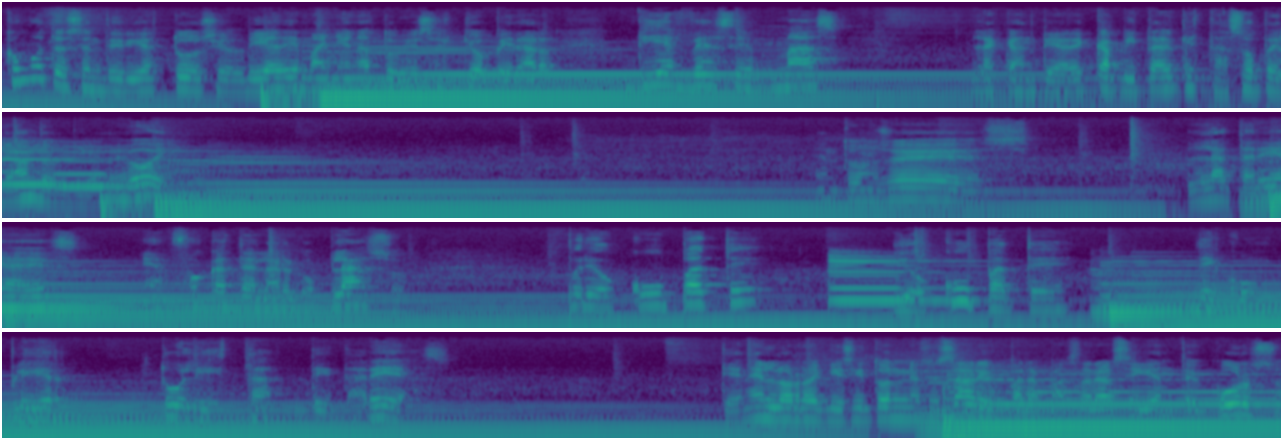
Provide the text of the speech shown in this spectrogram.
¿Cómo te sentirías tú si el día de mañana tuvieses que operar 10 veces más la cantidad de capital que estás operando el día de hoy. Entonces, la tarea es enfócate a largo plazo. Preocúpate y ocúpate de cumplir tu lista de tareas. Tienes los requisitos necesarios para pasar al siguiente curso.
